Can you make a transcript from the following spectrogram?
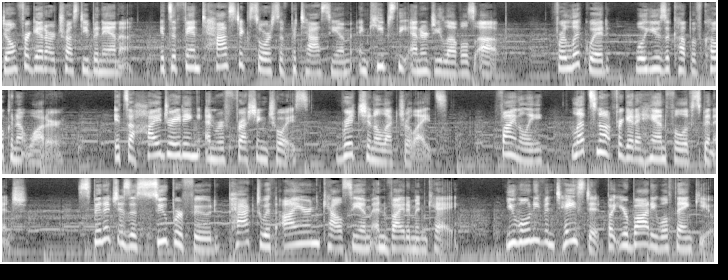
Don't forget our trusty banana. It's a fantastic source of potassium and keeps the energy levels up. For liquid, we'll use a cup of coconut water. It's a hydrating and refreshing choice, rich in electrolytes. Finally, let's not forget a handful of spinach. Spinach is a superfood packed with iron, calcium, and vitamin K. You won't even taste it, but your body will thank you.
